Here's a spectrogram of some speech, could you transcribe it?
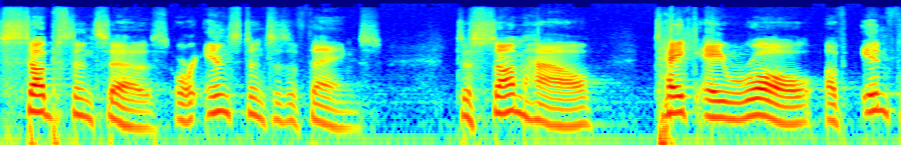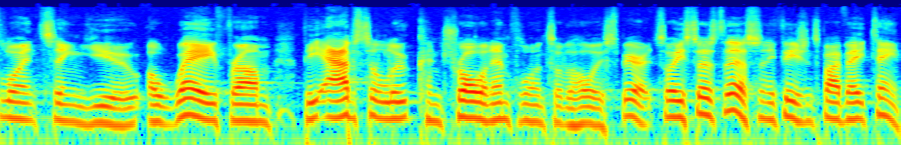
substances or instances of things to somehow take a role of influencing you away from the absolute control and influence of the Holy Spirit. So he says this in Ephesians 5:18,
